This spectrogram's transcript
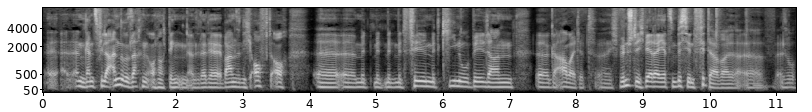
äh, an ganz viele andere Sachen auch noch denken. Also da hat er wahnsinnig oft auch äh, äh mit, mit, mit, mit Film, mit Kinobildern äh, gearbeitet. Äh, ich wünschte, ich wäre da jetzt ein bisschen fitter, weil äh, also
